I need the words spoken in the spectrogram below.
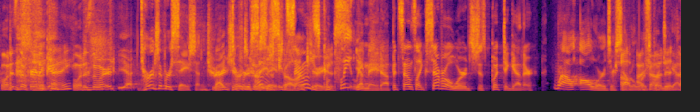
What is the word Okay. What is the word? Yeah, tergiversation. right? Tergiversation. Tergiversation. It sounds curious. completely Yep. made up. It sounds like several words just put together. Well, all words are several Oh, words put it. together.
